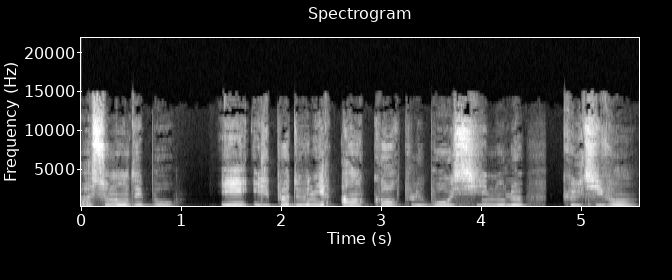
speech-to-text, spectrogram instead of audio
Euh, ce monde est beau et il peut devenir encore plus beau si nous le cultivons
